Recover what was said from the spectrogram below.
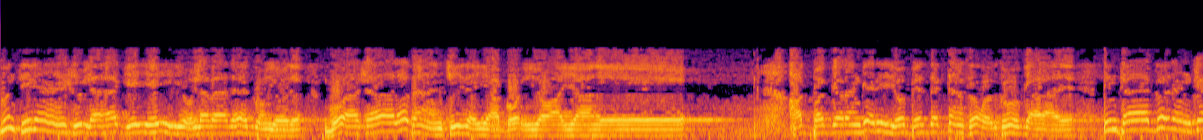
guntigan shullaha geeyey iyo labada goonyoode go'ashaalabaan jidaya gor iyo ayaane. Hadba garangariyo beeldegtaan socodku gaadhaye intaa godan ka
